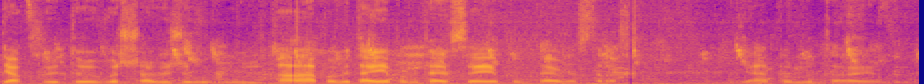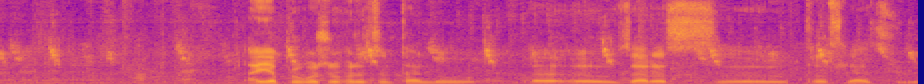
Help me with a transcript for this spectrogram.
Дякую. Ти в Варшаві живу. А, пам'ятаю, я пам'ятаю все, я пам'ятаю вас, Тарас. Я пам'ятаю. А я проводжу горизонтальну е, е, зараз е, трансляцію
